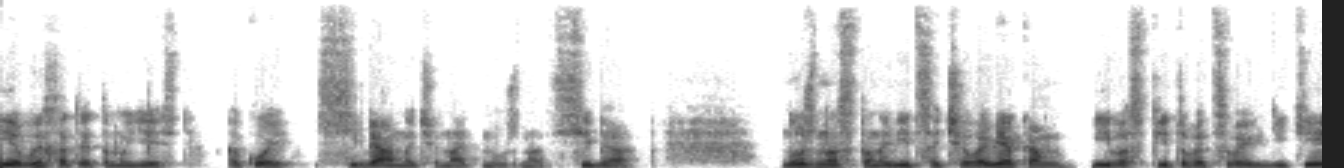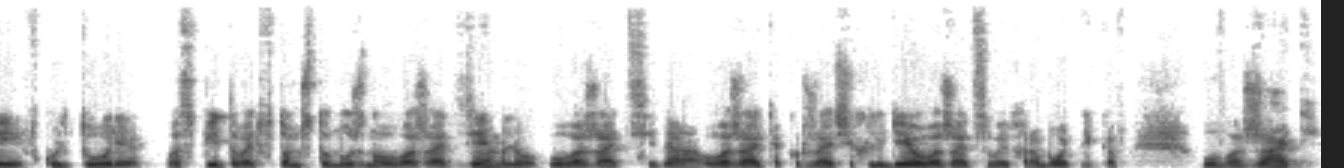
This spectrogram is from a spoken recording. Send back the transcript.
И выход этому есть какой? С себя начинать нужно, с себя. Нужно становиться человеком и воспитывать своих детей в культуре, воспитывать в том, что нужно уважать землю, уважать себя, уважать окружающих людей, уважать своих работников, уважать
